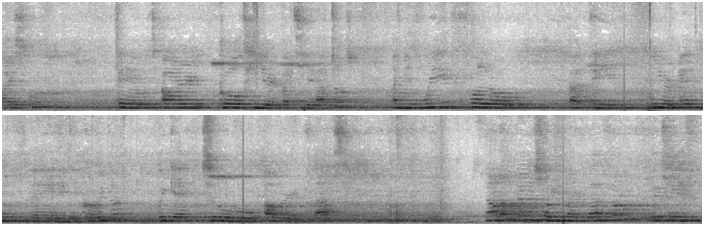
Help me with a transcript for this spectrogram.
high school, uh, which are called here bachilleratos. And if we follow at the near end of the, the corridor, we get to our class. Now I'm going to show you my classroom, which is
